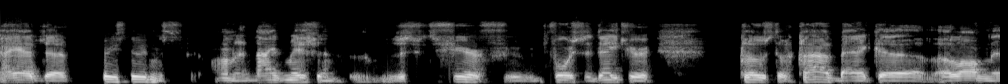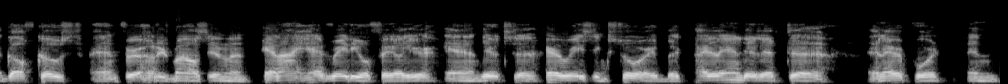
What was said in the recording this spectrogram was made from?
I had uh, three students on a night mission. The sheer force of nature closed a cloud bank uh, along the Gulf Coast and for 100 miles inland. And I had radio failure, and it's a hair raising story, but I landed at uh, an airport in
